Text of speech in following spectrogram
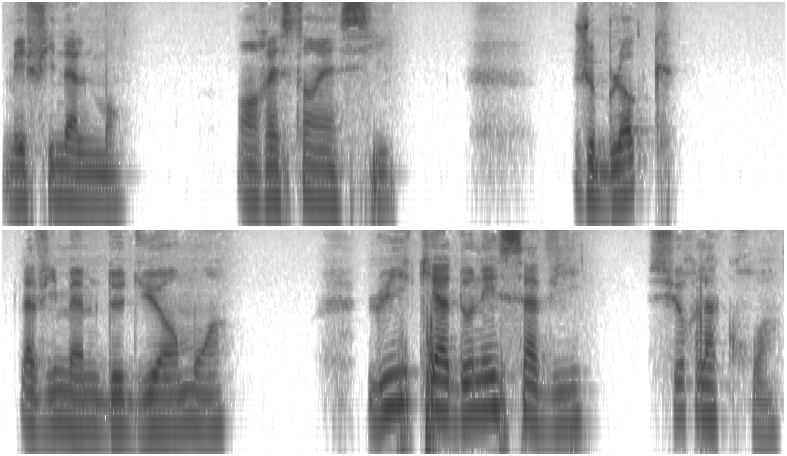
Mais finalement, en restant ainsi, je bloque la vie même de Dieu en moi. Lui qui a donné sa vie sur la croix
